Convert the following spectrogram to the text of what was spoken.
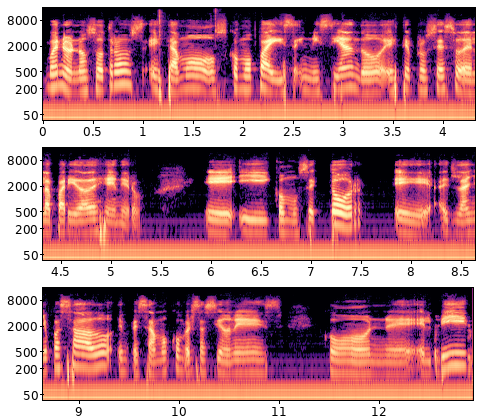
Bueno, nosotros estamos como país iniciando este proceso de la paridad de género eh, y como sector, eh, el año pasado empezamos conversaciones con eh, el BID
